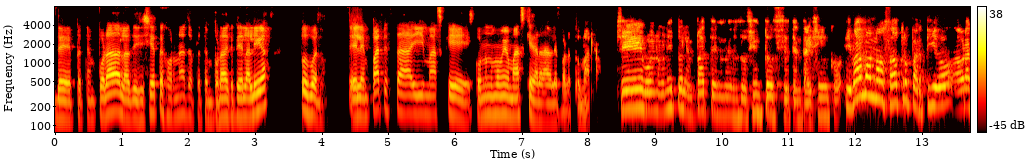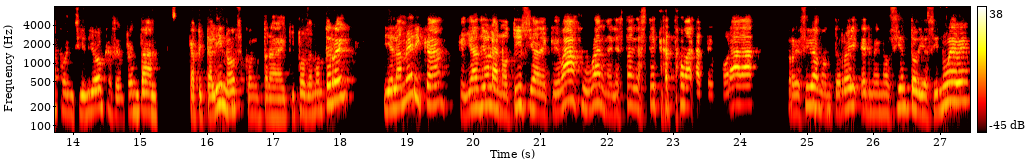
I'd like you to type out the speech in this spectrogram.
de pretemporada, las 17 jornadas de pretemporada que tiene la liga, pues bueno, el empate está ahí más que, con un momio más que agradable para tomarlo. Sí, bueno, bonito el empate en los 275. Y vámonos a otro partido. Ahora coincidió que se enfrentan capitalinos contra equipos de Monterrey. Y el América, que ya dio la noticia de que va a jugar en el Estadio Azteca toda la temporada, recibe a Monterrey en menos 119,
